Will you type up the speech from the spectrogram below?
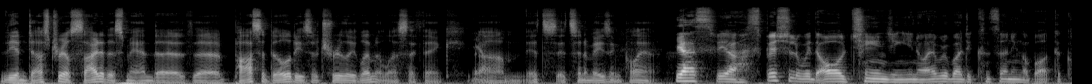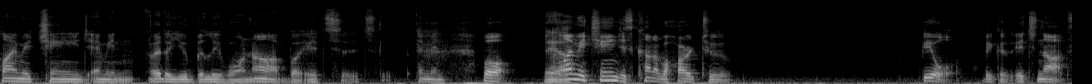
the industrial side of this, man, the the possibilities are truly limitless. I think Yeah. um, it's it's an amazing plant. Yes, yeah, especially with all changing, you know, everybody concerning about the climate change. I mean, whether you believe or not, but it's it's. I mean, well, Yeah. climate change is kind of hard to because it's not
